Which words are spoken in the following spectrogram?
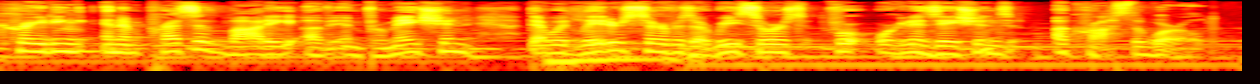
creating an impressive body of information that would later serve as a resource for organizations across the world.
